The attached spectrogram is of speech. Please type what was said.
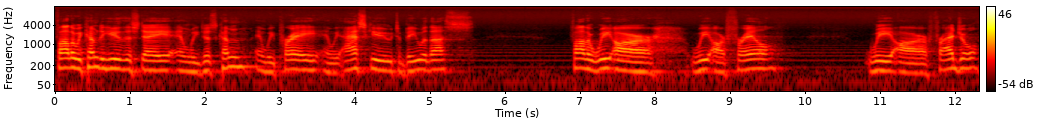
Father, we come to you this day and we just come and we pray and we ask you to be with us. Father, we are, we are frail. We are fragile.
